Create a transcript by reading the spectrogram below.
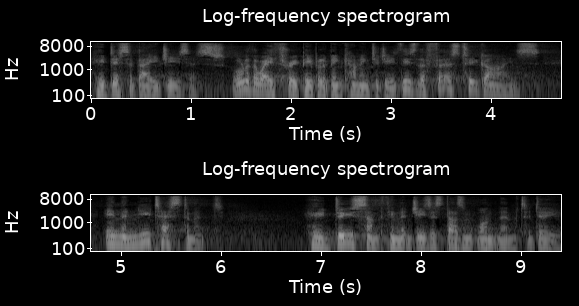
who disobey Jesus. All of the way through, people have been coming to Jesus. These are the first two guys in the New Testament who do something that Jesus doesn't want them to do.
